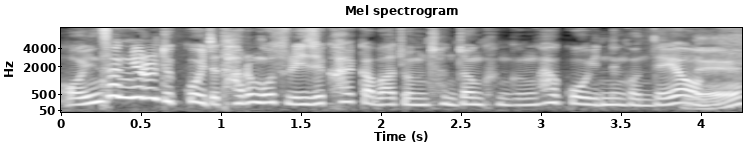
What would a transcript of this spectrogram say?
어, 인상률을 듣고 이제 다른 곳으로 이직할까봐 좀 전전긍긍하고 있는 건데요. 네.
